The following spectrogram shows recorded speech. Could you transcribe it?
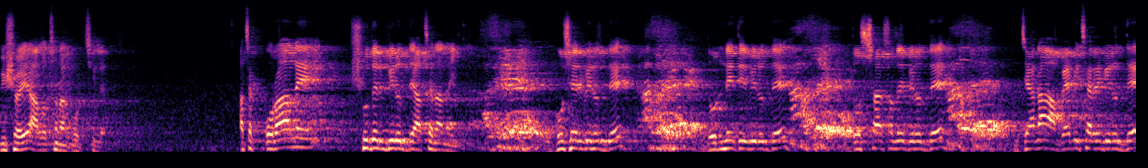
বিষয়ে আলোচনা করছিলেন। আচ্ছা কোরআনে সুদের বিরুদ্ধে আছে না নাই? ঘুষের বিরুদ্ধে? দুর্নীতির বিরুদ্ধে? দুঃশাসনের বিরুদ্ধে? জানা ব্যবিচারের বিরুদ্ধে?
